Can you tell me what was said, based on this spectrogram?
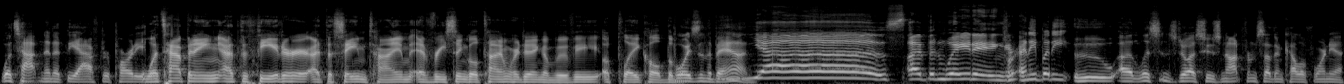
what's happening at the after party. What's happening playing at the theater at the same time every single time we're doing a movie, a play called The Boys in the Band. Yes, I've been waiting. For anybody who uh, listens to us who's not from Southern California,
